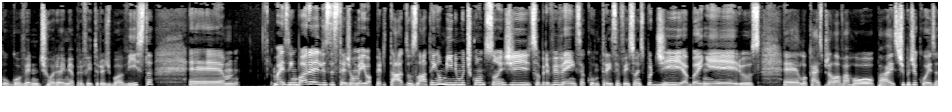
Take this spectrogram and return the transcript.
o governo de Roraima e a Prefeitura de Boa Vista. É, mas, embora eles estejam meio apertados lá, tem o um mínimo de condições de sobrevivência, com três refeições por dia, banheiros, é, locais para lavar roupa, esse tipo de coisa.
